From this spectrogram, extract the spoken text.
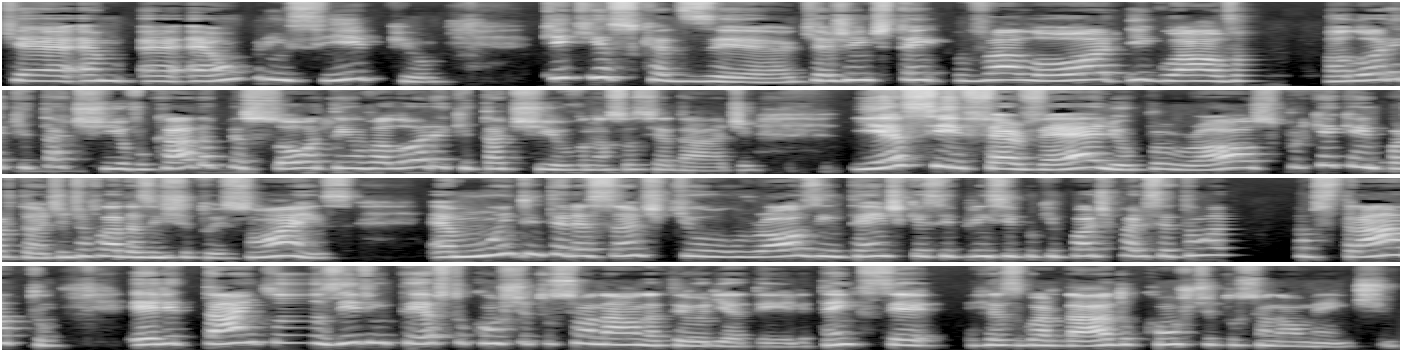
que é, é, é, é um princípio. O que, que isso quer dizer? Que a gente tem valor igual, valor equitativo. Cada pessoa tem um valor equitativo na sociedade. E esse fair value para o Rawls, por que, que é importante? A gente vai falar das instituições. É muito interessante que o Rawls entende que esse princípio que pode parecer tão abstrato, ele está, inclusive, em texto constitucional na teoria dele, tem que ser resguardado constitucionalmente.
